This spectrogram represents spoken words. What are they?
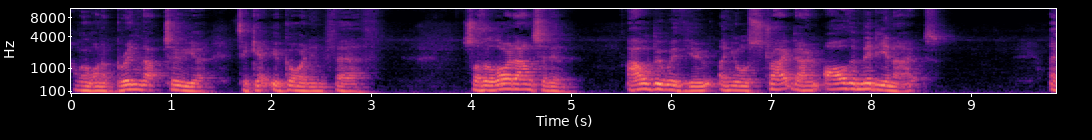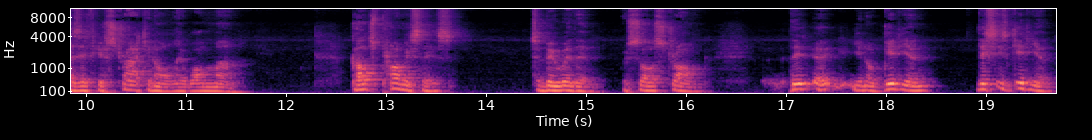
And we want to bring that to you to get you going in faith. So the Lord answered him, I will be with you, and you will strike down all the Midianites as if you're striking only one man. God's promises to be with him were so strong. The, uh, you know, Gideon, this is Gideon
